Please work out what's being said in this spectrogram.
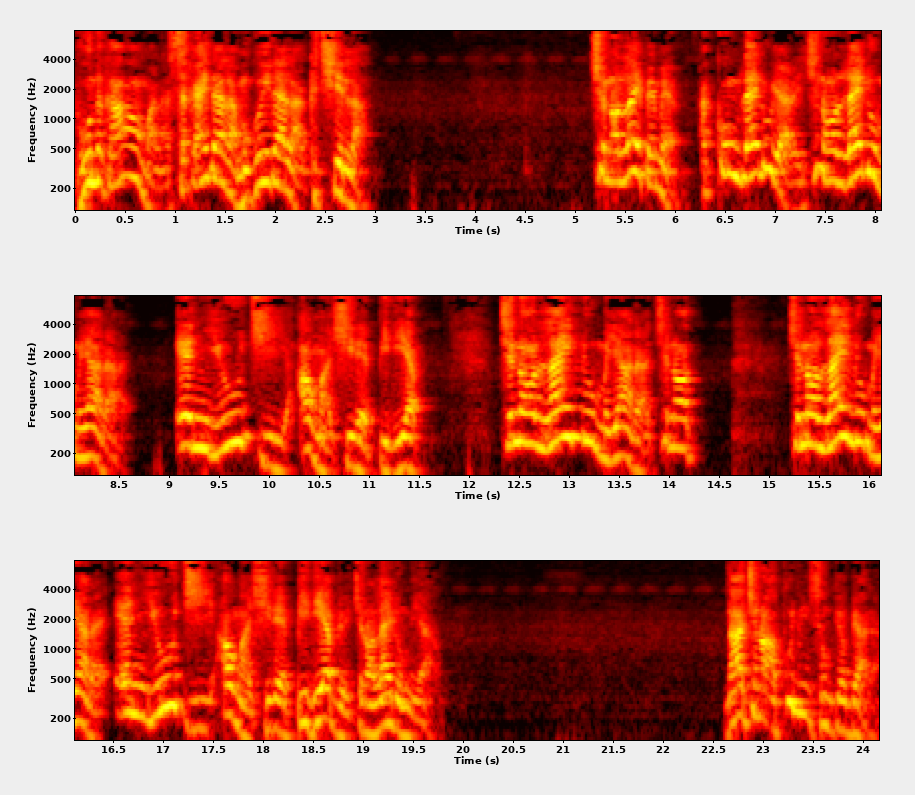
ဘူးနကားအောက်မှာလားစကိုင်းတိုင်းလားမကွေးတိုင်းလားကချင်လားကျွန်တော်လိုက်ပေးမယ်အကုန်လိုက်လို့ရတယ်ကျွန်တော်လိုက်လို့မရတာ NUG အောက်မှာရှိတဲ့ PDF ကျွန်တော်လိုက်လို့မရတာကျွန်တော်ကျွန်တော်လိုက်လို့မရတာ NUG အောက်မှာရှိတဲ့ PDF တွေကျွန်တော်လိုက်လို့မရဘူး ဒါကျွန်တော်အပုနိဆုံးပြောပြတာ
